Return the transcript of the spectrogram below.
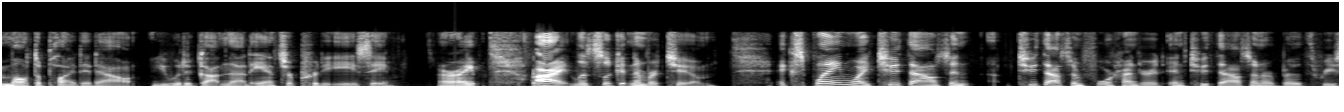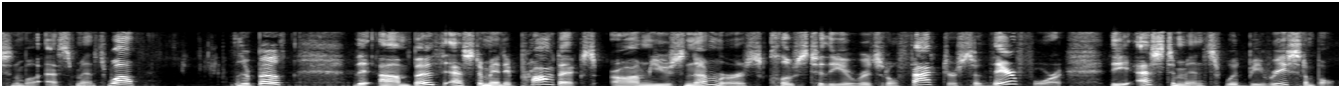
multiplied it out, you would have gotten that answer pretty easy. All right. All right, let's look at number two. Explain why 2000, 2400 and 2000 are both reasonable estimates. Well, they're both the um, both estimated products um, use numbers close to the original factor, so therefore the estimates would be reasonable.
